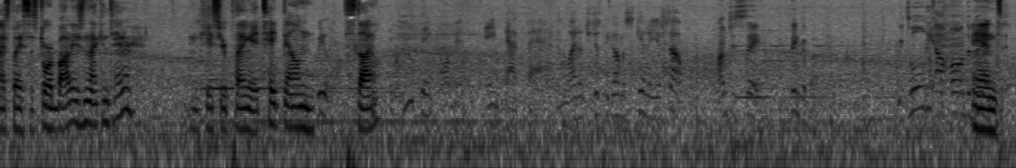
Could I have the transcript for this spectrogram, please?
Nice place to store bodies in that container. In case you're playing a takedown style. If you think Ahmed ain't that bad, then why don't you just become a skinner yourself? I'm just saying, think about it. We totally out-armed the And bandits.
